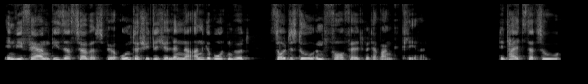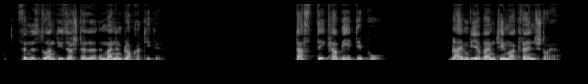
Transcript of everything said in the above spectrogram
Inwiefern dieser Service für unterschiedliche Länder angeboten wird, solltest du im Vorfeld mit der Bank klären. Details dazu findest du an dieser Stelle in meinem Blogartikel. Das DKB-Depot. Bleiben wir beim Thema Quellensteuer.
